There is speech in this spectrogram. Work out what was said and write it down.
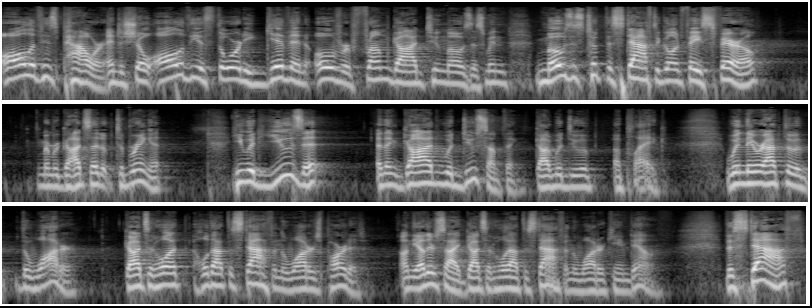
all of his power and to show all of the authority given over from God to Moses. When Moses took the staff to go and face Pharaoh, remember, God said to bring it, he would use it and then God would do something. God would do a, a plague. When they were at the, the water, God said, hold out, hold out the staff, and the waters parted. On the other side, God said, hold out the staff, and the water came down. The staff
